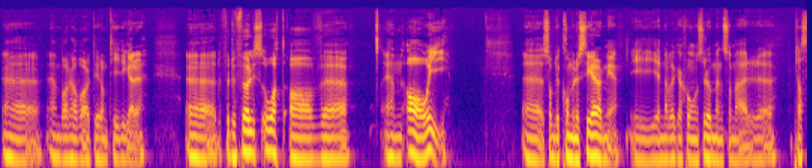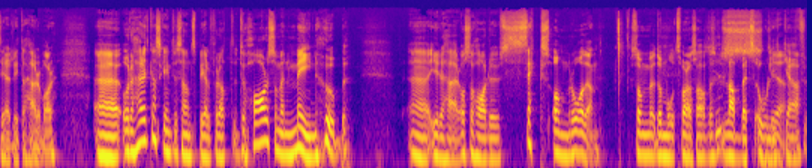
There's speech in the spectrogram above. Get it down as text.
eh, än vad det har varit i de tidigare. För du följs åt av en AI som du kommunicerar med i navigationsrummen som är placerade lite här och var. Och det här är ett ganska intressant spel för att du har som en main hub eh, i det här och så har du sex områden. som då motsvaras av Just labbets olika För,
